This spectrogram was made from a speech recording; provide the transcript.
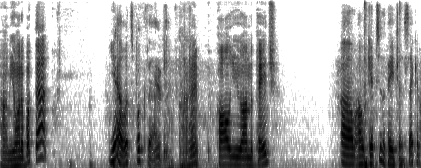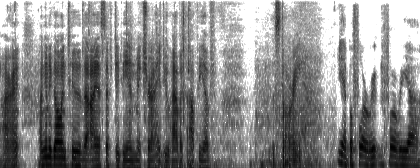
Um, you want to book that? Yeah, let's book that. All right, Paul, you on the page? Um, I'll get to the page in a second. All right, I'm going to go into the ISFDB and make sure I do have a copy of the story. Yeah, before we before we uh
